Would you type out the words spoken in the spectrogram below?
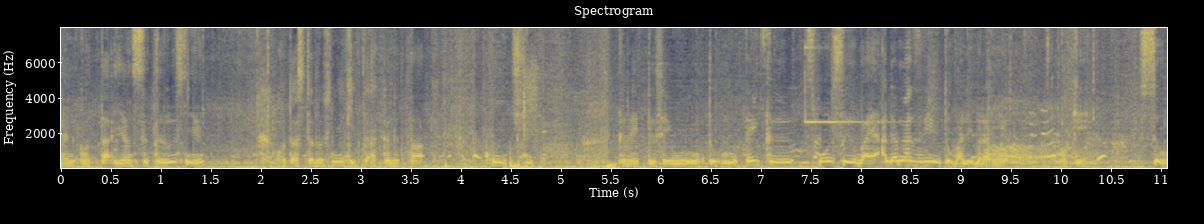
dan kotak yang seterusnya kotak seterusnya kita akan letak kunci kereta sewa untuk mereka sponsor by Adam Nazri untuk balik beraya. Okey. So,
